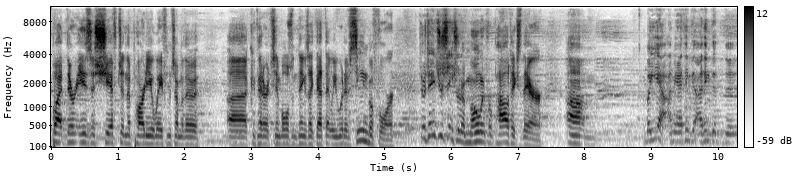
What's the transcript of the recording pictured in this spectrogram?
but there is a shift in the party away from some of the uh, Confederate symbols and things like that that we would have seen before. So it's an interesting sort of moment for politics there. Um, but yeah, I mean, I think I think that the,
